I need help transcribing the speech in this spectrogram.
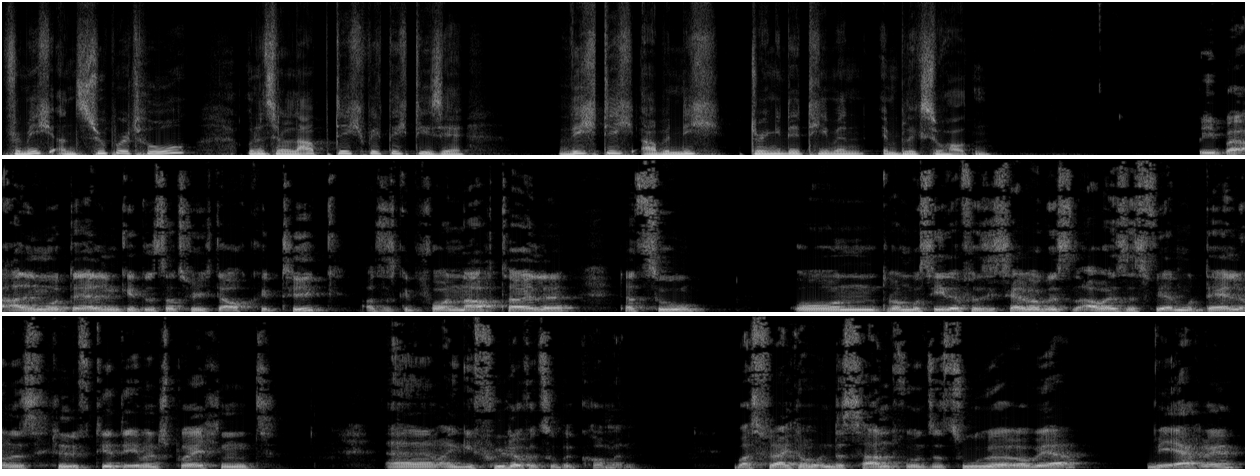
für mich ein super Tool und es erlaubt dich wirklich diese wichtig, aber nicht dringende Themen im Blick zu halten. Wie bei allen Modellen gibt es natürlich da auch Kritik, also es gibt Vor- und Nachteile dazu und man muss jeder für sich selber wissen, aber es ist wie ein Modell und es hilft dir dementsprechend äh, ein Gefühl dafür zu bekommen. Was vielleicht noch interessant für unsere Zuhörer wär, wäre,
